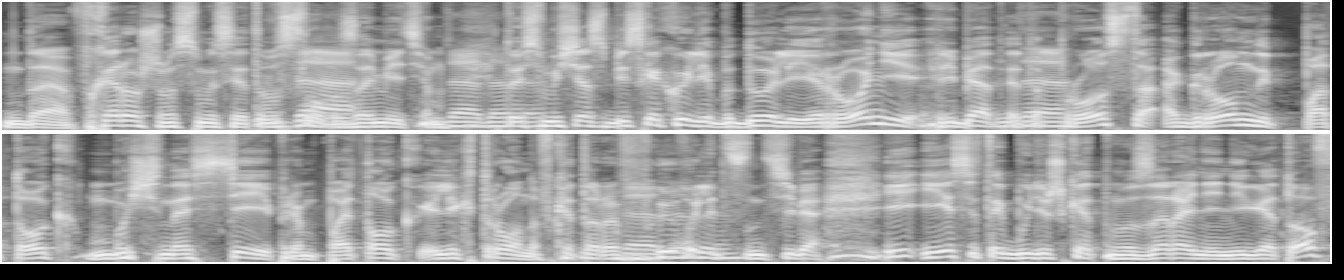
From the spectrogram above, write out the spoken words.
Да, в хорошем смысле этого Да, слова, заметим. да, да, То есть да. мы сейчас без какой-либо доли иронии, ребят, это Да. просто огромный поток мощностей, прям поток электронов, который Да, да, вывалится на тебя. И если ты будешь к этому заранее не готов,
